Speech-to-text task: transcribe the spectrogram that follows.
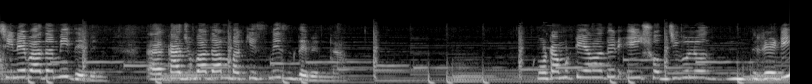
চিনে বাদামই দেবেন। কাজু বাদাম বা কিশমিশ দেবেন না। মোটামুটি আমাদের এই সবজিগুলো রেডি।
